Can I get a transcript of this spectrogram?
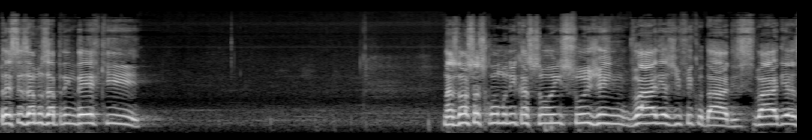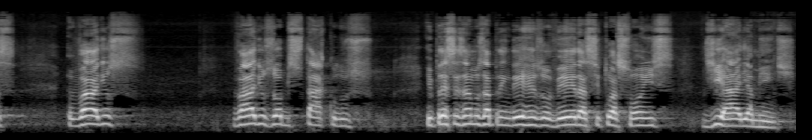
precisamos aprender que nas nossas comunicações surgem várias dificuldades, várias, vários vários obstáculos e precisamos aprender a resolver as situações diariamente.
